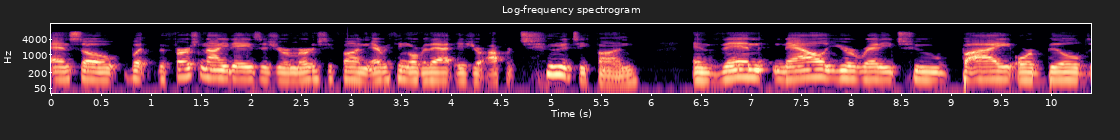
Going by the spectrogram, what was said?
and so, but the first 90 days is your emergency fund, and everything over that is your opportunity fund. And then now you're ready to buy or build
